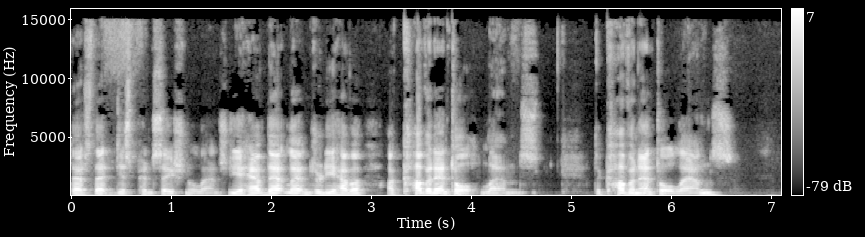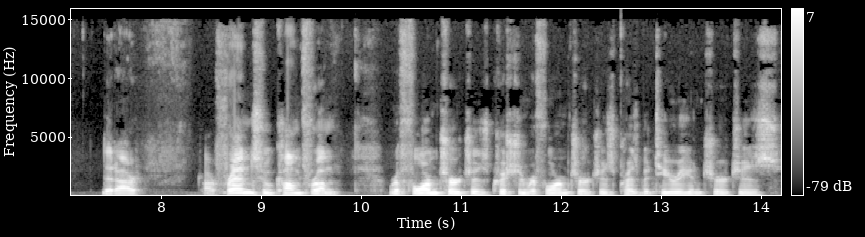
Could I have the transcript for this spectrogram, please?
That's that dispensational lens. Do you have that lens or do you have a, a covenantal lens? The covenantal lens that our, our friends who come from Reformed churches, Christian Reformed churches, Presbyterian churches,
